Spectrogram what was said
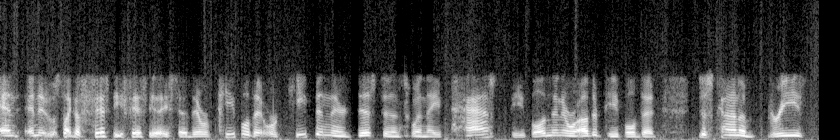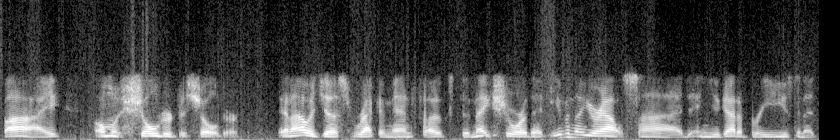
and and it was like a 50-50. They said there were people that were keeping their distance when they passed people, and then there were other people that just kind of breezed by, almost shoulder to shoulder. And I would just recommend folks to make sure that even though you're outside and you got a breeze and it's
